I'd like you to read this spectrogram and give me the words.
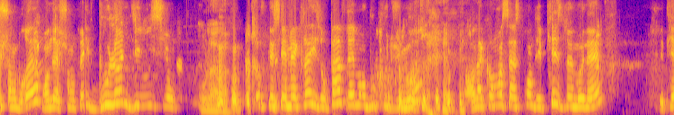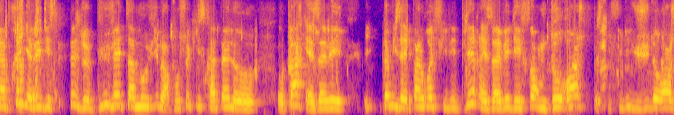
chambreurs, on a chanté Boulogne d'émission. Oh. Sauf que ces mecs-là, ils n'ont pas vraiment beaucoup d'humour. On a commencé à se prendre des pièces de monnaie. Et puis après, il y avait des espèces de buvettes amovibles. Alors, pour ceux qui se rappellent au, au parc, elles avaient, comme ils n'avaient pas le droit de filer de bière, elles avaient des formes d'orange parce qu'ils filaient du jus d'orange.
